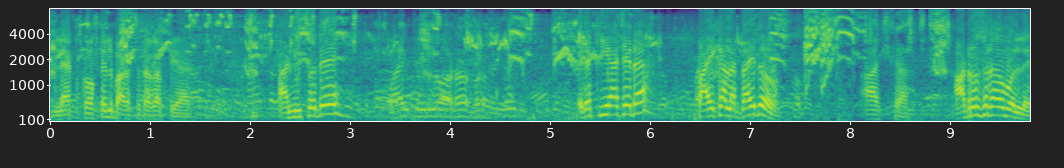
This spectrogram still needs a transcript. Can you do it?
ব্ল্যাক ককটেল বারোশো টাকা পেয়ার আর নিচোতে? এটা কি আছে এটা? পাই কালার তাই তো? আচ্ছা। আঠেরোশো টাকা বললে।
